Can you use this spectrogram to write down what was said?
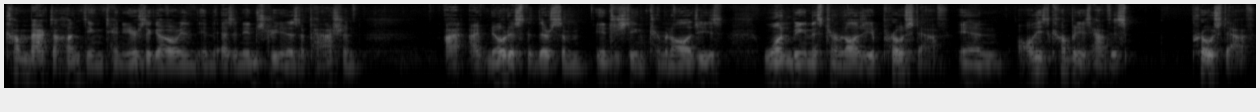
come back to hunting 10 years ago in, in, as an industry and as a passion, I, I've noticed that there's some interesting terminologies. One being this terminology of pro staff. And all these companies have this pro staff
